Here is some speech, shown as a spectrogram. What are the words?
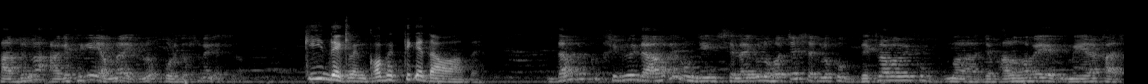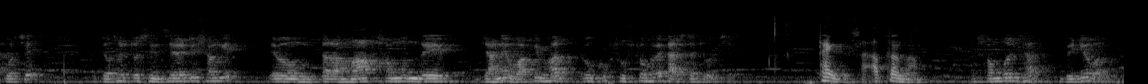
তার জন্য আগে থেকেই আমরা এগুলো পরিদর্শনে গেছিলাম। কি দেখলেন? কবে থেকে দেওয়া হবে? দেওয়া হবে খুব শীঘ্রই দেওয়া হবে এবং যেই সেলাইগুলো হচ্ছে সেগুলো খুব দেখলাম আমি খুব যে ভালোভাবে মেয়েরা কাজ করছে যথেষ্ট সিনসিয়ারিটির সঙ্গে এবং তারা মাপ সম্বন্ধে জানে ওয়াকিবহাল এবং খুব সুষ্ঠুভাবে কাজটা চলছে থ্যাংক ইউ স্যার আপনার নাম সম্বল ঝা ভিডিও বাংলা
